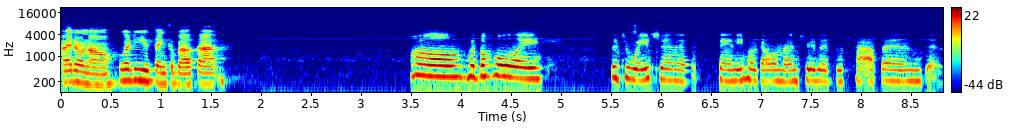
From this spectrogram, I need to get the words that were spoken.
I don't know. What do you think about that? Well, with the whole like situation at Sandy Hook Elementary that just happened, and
